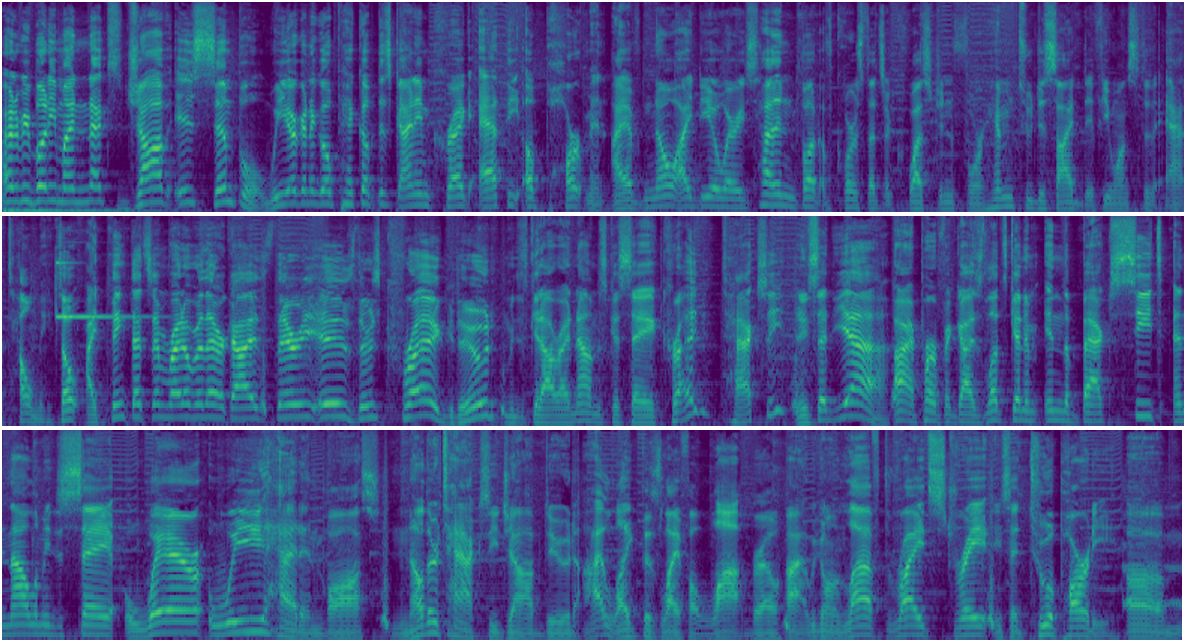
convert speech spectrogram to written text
right, everybody, my next job is simple. We are to go pick up this guy named Craig at the apartment. I have no idea where he's heading, but of course, that's a question for him to decide if he wants to uh, tell me. So I think that's him right over there, guys. There he is. There's Craig, dude. Let me just get out right now. I'm just to say, Craig, taxi? And he said, yeah. All right, perfect, guys. Let's get him in the back seat. And now let me just say, where we heading, boss? Another taxi taxi job, dude. I like this life a lot, bro. All right, we going left, right, straight. He said to a party. Um,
